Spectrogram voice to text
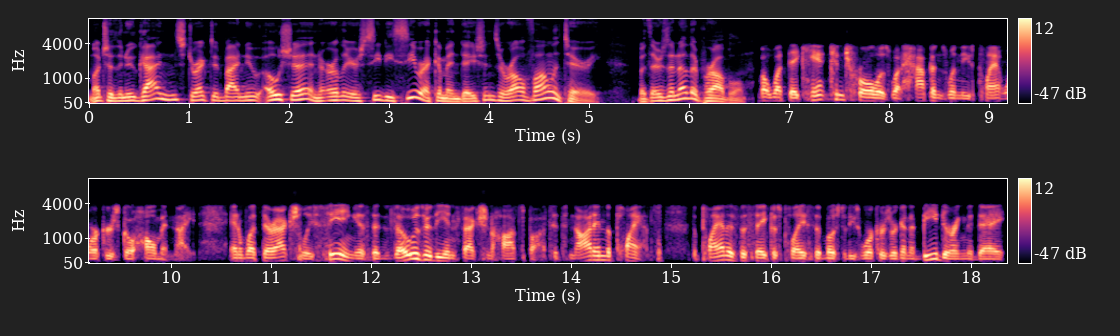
Much of the new guidance, directed by new OSHA and earlier CDC recommendations, are all voluntary. But there's another problem. But what they can't control is what happens when these plant workers go home at night. And what they're actually seeing is that those are the infection hotspots. It's not in the plants. The plant is the safest place that most of these workers are going to be during the day.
